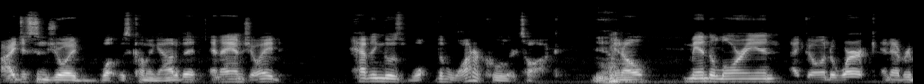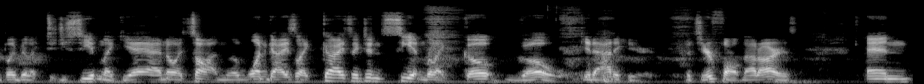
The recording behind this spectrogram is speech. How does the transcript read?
I just enjoyed what was coming out of it, and I enjoyed having those the water cooler talk. Yeah. You know, Mandalorian. I'd go into work, and everybody'd be like, "Did you see it?" I'm like, "Yeah, I know, I saw it." And the one guy's like, "Guys, I didn't see it." And we're like, "Go, go, get out of here. It's your fault, not ours." And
